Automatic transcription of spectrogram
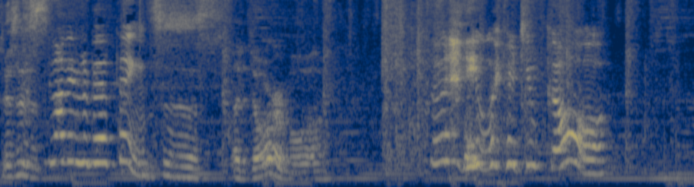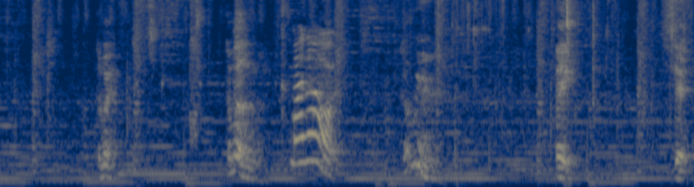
This This is is not even a bad thing. this is adorable. Luna, where'd you go? Come here. Come on. Come on out. Come here. Hey. Sit.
